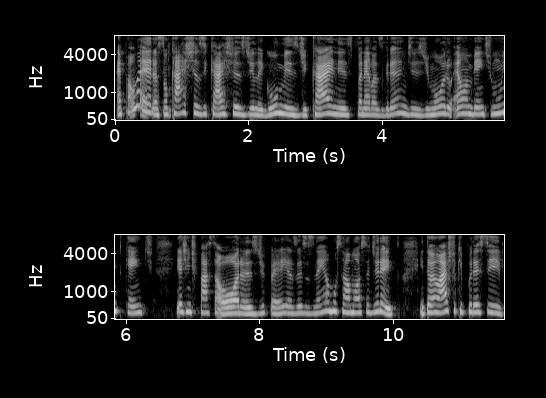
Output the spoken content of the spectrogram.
É pauleira, são caixas e caixas de legumes, de carnes, panelas grandes, de molho. É um ambiente muito quente e a gente passa horas de pé e às vezes nem almoçar almoça direito. Então eu acho que por esse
